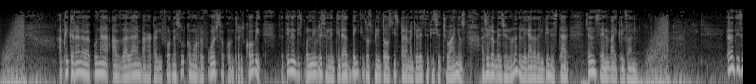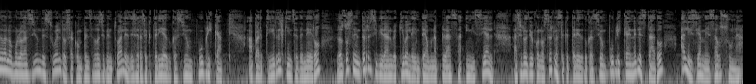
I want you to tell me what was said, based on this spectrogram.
aplicarán la vacuna Abdala en Baja California Sur como refuerzo contra el COVID. Se tienen disponibles en la entidad 22 mil dosis para mayores de 18 años, así lo mencionó la delegada del Bienestar, Janssen Weichelvan. Garantizado la homologación de sueldos a compensados eventuales, dice la Secretaría de Educación Pública. A partir del 15 de enero, los docentes recibirán lo equivalente a una plaza inicial. Así lo dio a conocer la Secretaría de Educación Pública en el Estado, Alicia Mesa Osuna.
